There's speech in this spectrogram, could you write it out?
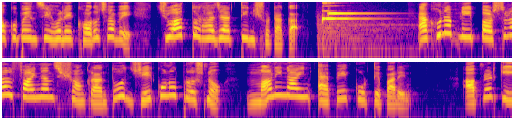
অকুপেন্সি হলে খরচ হবে চুয়াত্তর হাজার তিনশো টাকা। এখন আপনি পার্সোনাল ফাইন্যান্স সংক্রান্ত যে কোনো প্রশ্ন মানি নাইন অ্যাপে করতে পারেন। আপনার কি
